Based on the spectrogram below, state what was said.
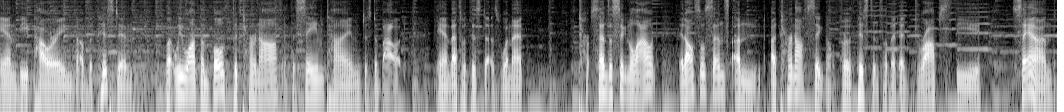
and the powering of the piston, but we want them both to turn off at the same time, just about, and that's what this does. When that sends a signal out, it also sends an, a turn-off signal for the piston so that it drops the sand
